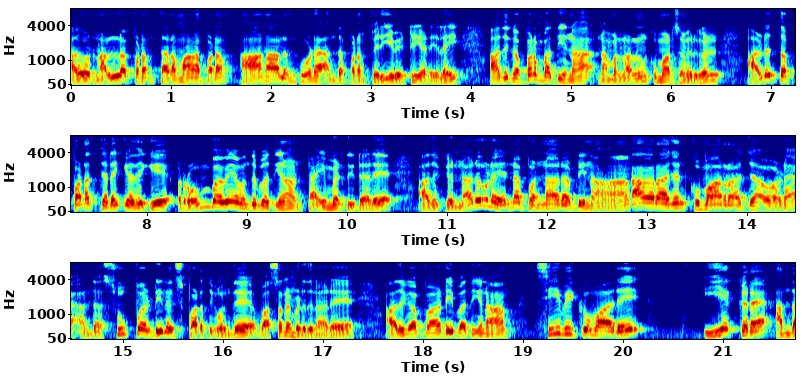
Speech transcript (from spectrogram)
அது ஒரு நல்ல படம் தரமான படம். ஆனாலும் கூட அந்த படம் பெரிய வெற்றி அடையலை. அதுக்கப்புறம் பார்த்தீங்கன்னா நம்ம நலன்குமார் அவர்கள் அடுத்த படம் திரைக்கிறதுக்கு ரொம்பவே வந்து பார்த்திங்கன்னா டைம் எடுத்துக்கிட்டாரு. அதுக்கு நடுவில் என்ன பண்ணார் அப்படின்னா நாகராஜன் குமார் ராஜாவோட அந்த சூப்பர் டீலக்ஸ் படத்துக்கு வந்து வசனம் எழுதினார். அதுக்கப்பாடி பார்த்தீங்கன்னா சிவி குமார் இயக்கிற அந்த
